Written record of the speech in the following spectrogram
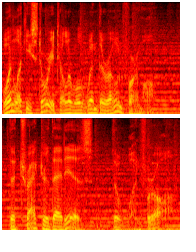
One lucky storyteller will win their own Farmall, the tractor that is the one for all.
